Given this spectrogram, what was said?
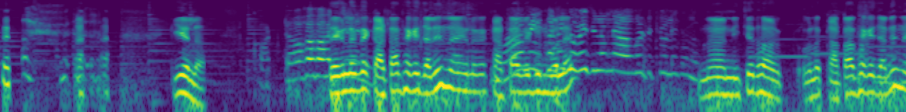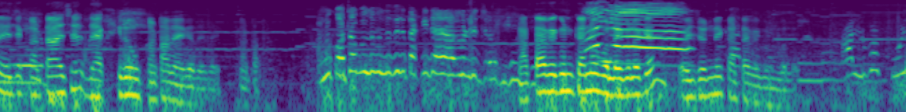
কি হলো? এগুলোতে কাঁটা থাকে জানিস না? এগুলোকে কাঁটা বেগুন বলে। না নিচে ধর ওগুলো কাঁটা থাকে জানিস না এই যে কাঁটা আছে দেখ কীরকম কাঁটা দেখে দেবে কাঁটা। আমি কথা বলতে বলতে দিকে তাকিয়ে চলে গেল কাঁটা বেগুন কেন বলে এগুলোকে? ওই জন্যই কাঁটা বেগুন বলে। আলু বা ফুল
